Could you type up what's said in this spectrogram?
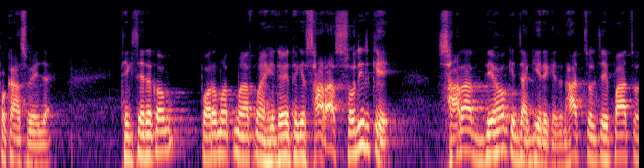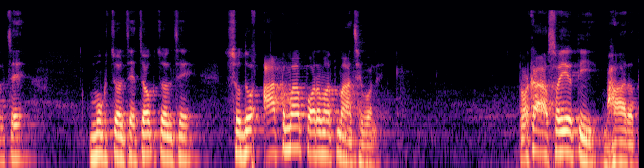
প্রকাশ হয়ে যায়। ঠিক সেরকম পরমাত্মা আত্মা হৃদয় থেকে সারা শরীরকে, সারা দেহকে জাগিয়ে রেখেছেন। হাত চলছে, পা চলছে, মুখ চলছে, চোখ চলছে। শুধু আত্মা পরমাত্মা আছে বলে। প্রকাশয়তি ভারত।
